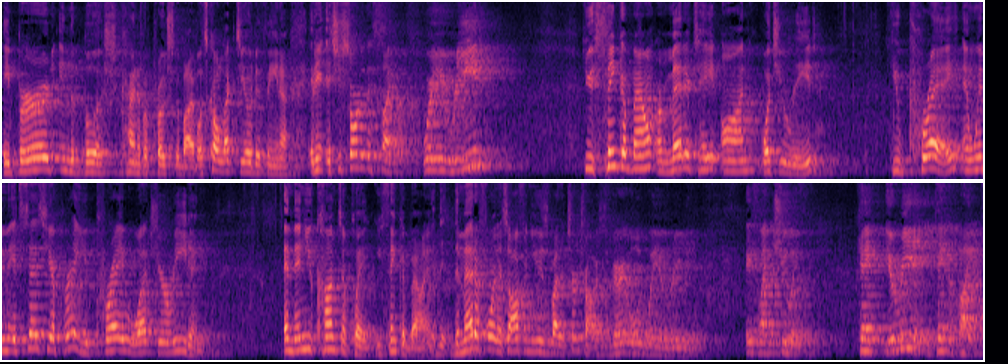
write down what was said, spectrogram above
a bird in the bush kind of approach to the Bible. It's called Lectio Divina. It, it's just sort of this cycle where you read, You think about or meditate on what you read. You pray, and when it says here pray, you pray what you're reading. And then you contemplate, you think about it. The, the metaphor that's often used by the church fathers is a very old way of reading. It's like chewing. Okay, you read it, you take a bite,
